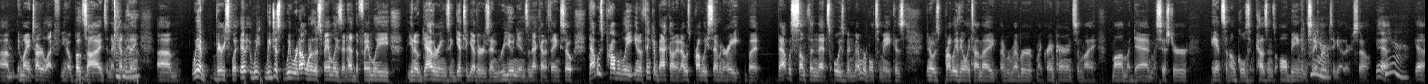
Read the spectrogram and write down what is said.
um, in my entire life. You know, both sides and that kind of thing. Um, we had very split. We we just we were not one of those families that had the family, you know, gatherings and get-togethers and reunions and that kind of thing. So that was probably, you know, thinking back on it, I was probably seven or eight, but that was something that's always been memorable to me because, you know, it was probably the only time I, I remember my grandparents and my mom, my dad, my sister, aunts and uncles and cousins all being in the same Yeah. room together. So yeah. Yeah. Yeah,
